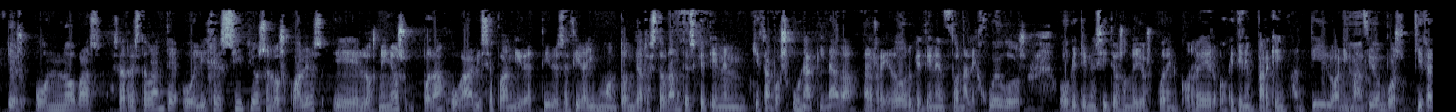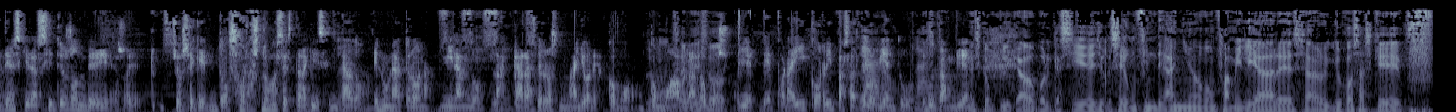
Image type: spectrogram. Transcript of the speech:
Entonces, o no vas a ese restaurante o eliges sitios en los cuales eh, los niños puedan jugar y se puedan divertir, es decir, hay un montón de restaurantes que tienen quizá pues una pinada alrededor, que tienen zona de juegos, o que tienen sitios donde ellos pueden correr, o que tienen parque infantil o animación, pues quizá tienes que ir a sitios donde dices, oye, yo sé que dos horas no vas a estar aquí sentado Claro. en una trona mirando sí, sí. las caras de los mayores como, como hablan, ¿no? eso- Pues oye, ve por ahí, corre y pásatelo Claro, bien tú, claro. tú también. Es complicado porque así es, yo que sé, un fin de año con familiares, ¿sabes? Cosas que pff,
